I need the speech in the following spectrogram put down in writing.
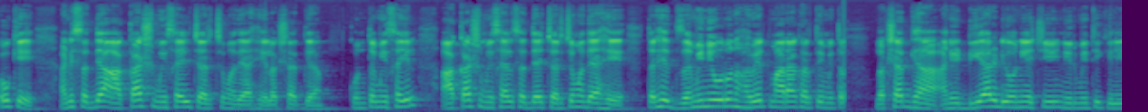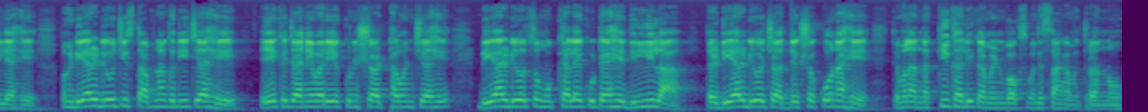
ओके आणि सध्या आकाश मिसाईल चर्चेमध्ये आहे. लक्षात घ्या. कोणतं मिसाईल? आकाश मिसाईल सध्या चर्चेमध्ये आहे. तर हे जमिनीवरून हवेत मारा करते मित्र लक्षात घ्या. आणि डी आर डी ओने याची निर्मिती केलेली आहे. मग डी आर डी ओची स्थापना कधीची आहे? एक जानेवारी एकोणीसशे अठ्ठावन्नची आहे. डी आर डी ओचं मुख्यालय कुठे आहे? दिल्लीला. तर डी आर डी ओचे अध्यक्ष कोण आहे? ते मला नक्की खाली कमेंट बॉक्समध्ये सांगा मित्रांनो.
